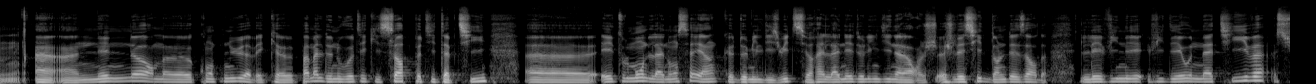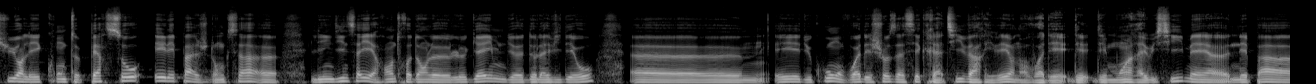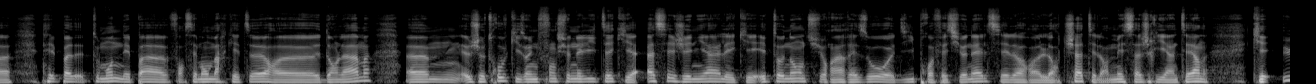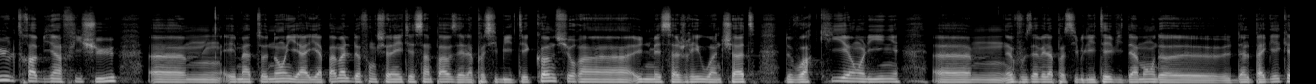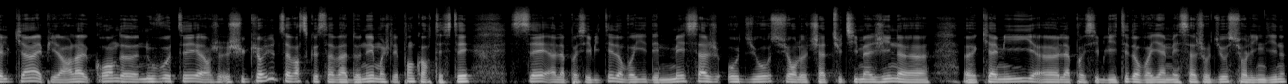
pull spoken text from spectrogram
énorme contenu avec pas mal de nouveautés qui sortent petit à petit. et tout le monde l'annonçait hein, que 2018 serait l'année de LinkedIn. Alors je, les cite dans le désordre. Les vidéos natives sur les comptes perso et les pages. Donc ça, LinkedIn, ça y est, rentre dans le, game de, la vidéo. et du coup, on voit des choses assez créatives va arriver. On en voit des, moins réussis, mais euh, n'est pas, n'est pas, tout le monde n'est pas forcément marketeur euh, dans l'âme. Euh, je trouve qu'ils ont une fonctionnalité qui est assez géniale et qui est étonnante sur un réseau dit professionnel. C'est leur, leur chat et leur messagerie interne qui est ultra bien fichu. et maintenant, il y, a, il y, a, pas mal de fonctionnalités sympas. Vous avez la possibilité, comme sur une messagerie ou un chat, de voir qui est en ligne. vous avez la possibilité, évidemment, d'alpaguer quelqu'un. Et puis alors là, grande nouveauté, alors je, suis curieux de savoir ce que ça va donner, moi je ne l'ai pas encore testé, c'est euh, la possibilité d'envoyer des messages audio sur le chat. Tu t'imagines, euh, euh, Camille, la possibilité d'envoyer un message audio sur LinkedIn?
